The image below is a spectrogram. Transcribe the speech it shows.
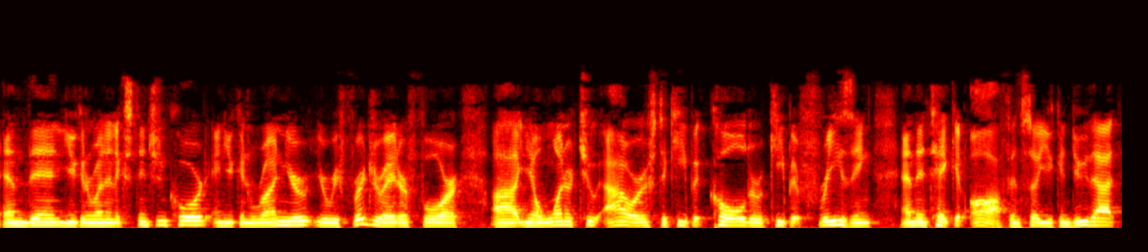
and then you can run an extension cord and you can run your your refrigerator for, uh, you know, one or two hours to keep it cold or keep it freezing, and then take it off. And so you can do that.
